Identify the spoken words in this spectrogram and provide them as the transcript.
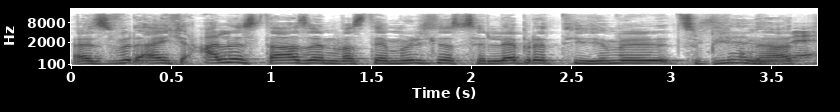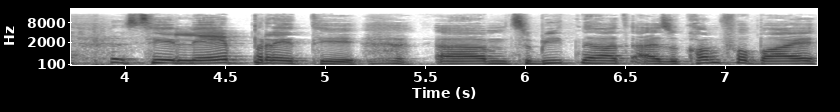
Also es wird eigentlich alles da sein, was der Münchner Celebrity-Himmel zu bieten hat. Celebrity ähm, zu bieten hat. Also kommt vorbei,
